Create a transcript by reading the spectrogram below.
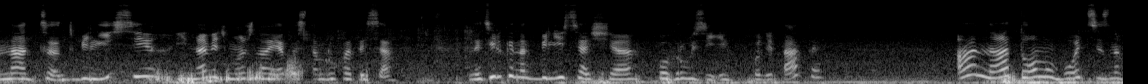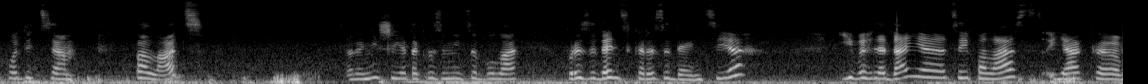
над Тбілісі, і навіть можна якось там рухатися. Не тільки над Тбілісі, а ще по Грузії політати. А на тому боці знаходиться палац. Раніше, я так розумію, це була президентська резиденція. І виглядає цей палац як е,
